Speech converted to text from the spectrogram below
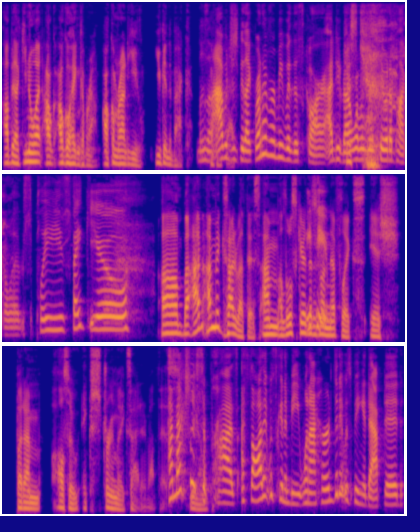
I'll be like, you know what? I'll, I'll go ahead and come around. I'll come around to you. You get in the back. Listen, I would just be like, run over me with this car. I do not Just- want to live through an apocalypse. Please, thank you. Um, but I'm, I'm excited about this. I'm a little scared Me that it's on. Netflix ish, but I'm also extremely excited about this. I'm actually you know? surprised. I thought it was going to be when I heard that it was being adapted.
